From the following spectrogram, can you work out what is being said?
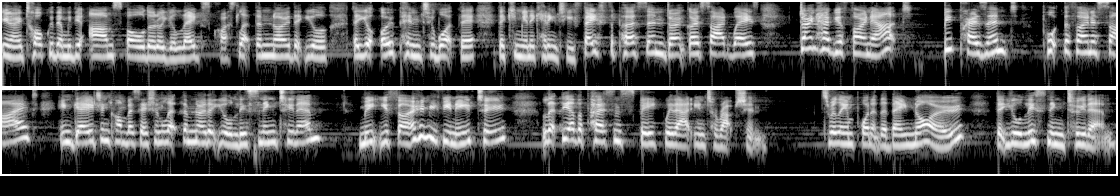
you know talk with them with your arms folded or your legs crossed. Let them know that you're that you're open to what they're they're communicating to you. Face the person. Don't go sideways. Don't have your phone out. Be present. Put the phone aside. Engage in conversation. Let them know that you're listening to them mute your phone if you need to. Let the other person speak without interruption. It's really important that they know that you're listening to them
